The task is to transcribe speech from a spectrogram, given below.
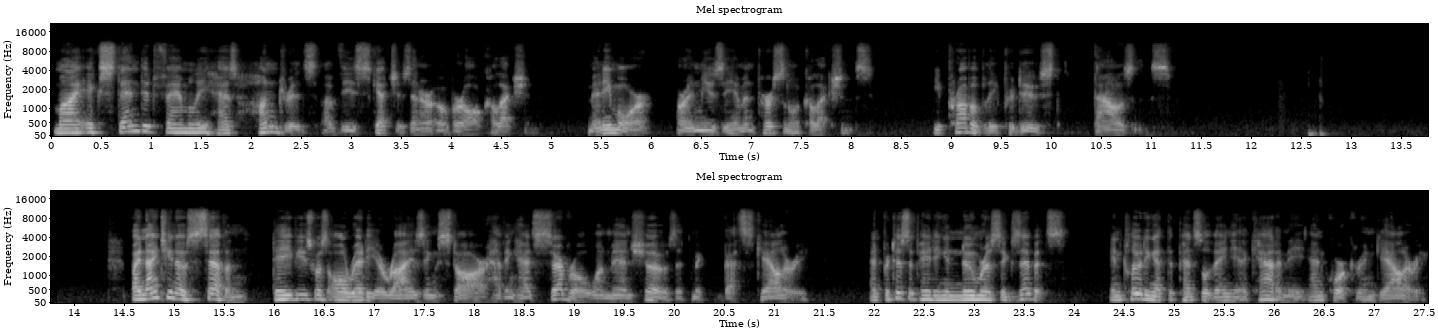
My extended family has hundreds of these sketches in our overall collection. Many more are in museum and personal collections. He probably produced thousands. By 1907, Davies was already a rising star, having had several one-man shows at Macbeth's Gallery and participating in numerous exhibits, including at the Pennsylvania Academy and Corcoran Gallery.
